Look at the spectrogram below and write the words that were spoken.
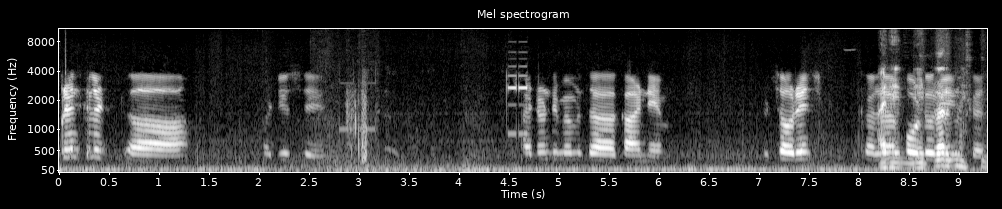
French colored, uh, what do you say? I don't remember the car name. Door network में। vehicle.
